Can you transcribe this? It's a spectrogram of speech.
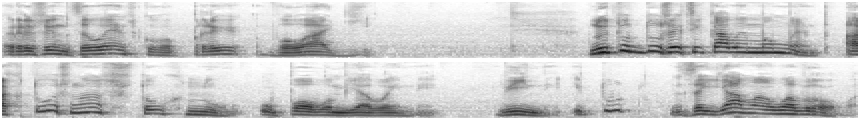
режим Зеленського при владі. Ну і тут дуже цікавий момент. А хто ж нас штовхнув у полум'я війни? війни? І тут заява Лаврова.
